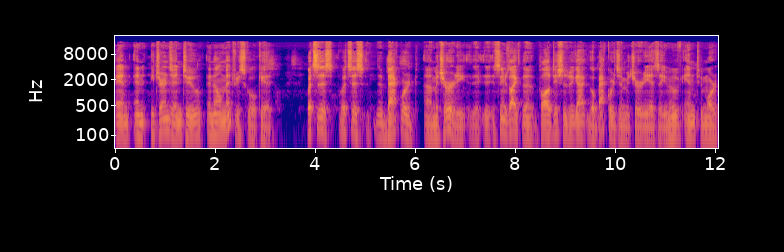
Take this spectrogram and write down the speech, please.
and and he turns into an elementary school kid. What's this? What's this? The backward uh, maturity. It, seems like the politicians we got go backwards in maturity as they move into more.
